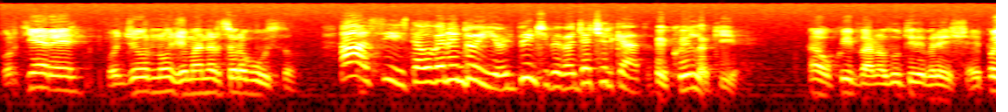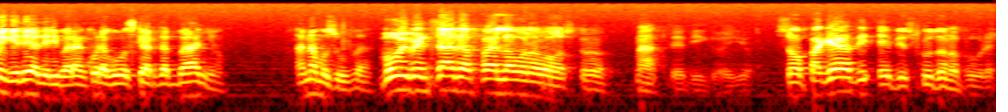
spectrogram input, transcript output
Portiere, buongiorno, ci manda il Sor Augusto. Ah, sì, stavo venendo io. Il principe va già cercato. E quella chi è? Oh, qui vanno tutti di Brescia. E poi che idea di riparare ancora con lo scaldabagno? Andiamo su, va. Voi pensate a fare il lavoro vostro? Matte, dico io. Sono pagati e discutono pure.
